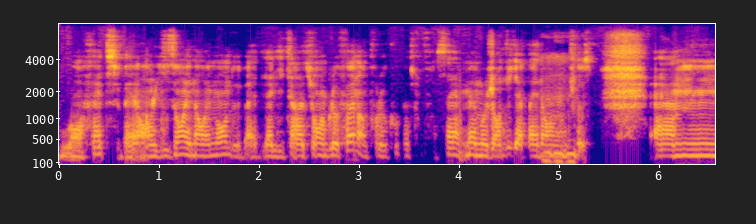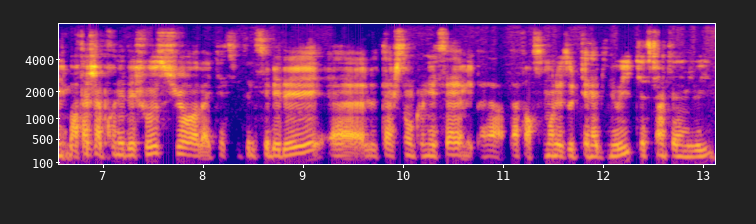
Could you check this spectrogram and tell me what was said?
où en fait, bah, en lisant énormément de, bah, de, la littérature anglophone hein, pour le coup, parce que français, même aujourd'hui, il n'y a pas énormément de mmh. choses. Euh, bah, en fait, j'apprenais des choses sur bah, qu'est-ce que le CBD, euh, le THC on connaissait, mais pas, pas forcément les autres cannabinoïdes, qu'est-ce qu'un cannabinoïde,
